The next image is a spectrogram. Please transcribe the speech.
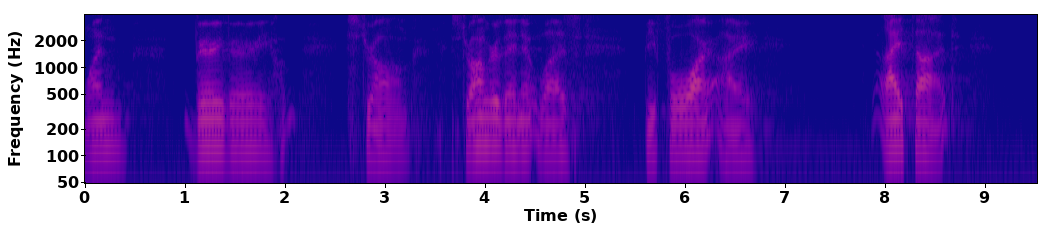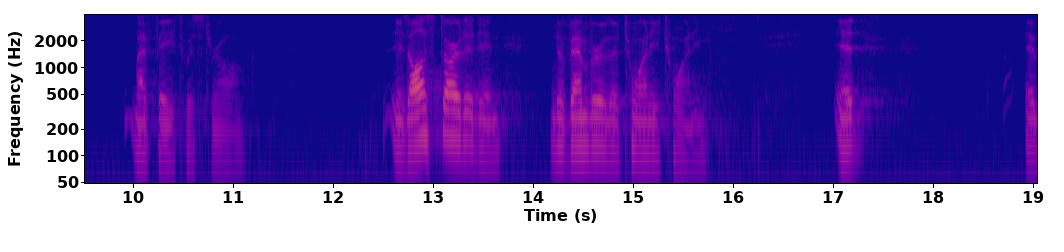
one very, very strong stronger than it was before I, I thought my faith was strong. It all started in November of the 2020. It, it,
